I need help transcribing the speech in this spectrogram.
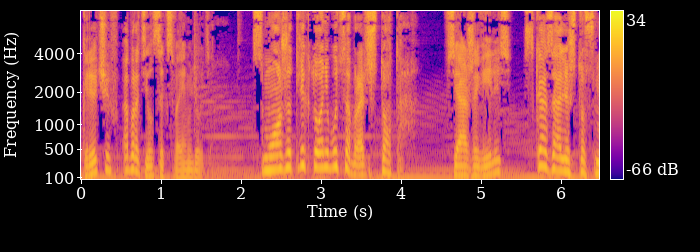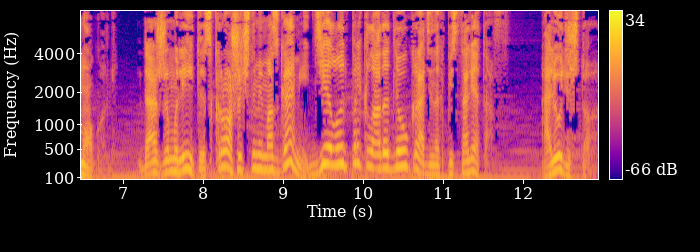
Крючев обратился к своим людям. «Сможет ли кто-нибудь собрать что-то?» Все оживились, сказали, что смогут. Даже млиты с крошечными мозгами делают приклады для украденных пистолетов. А люди что,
